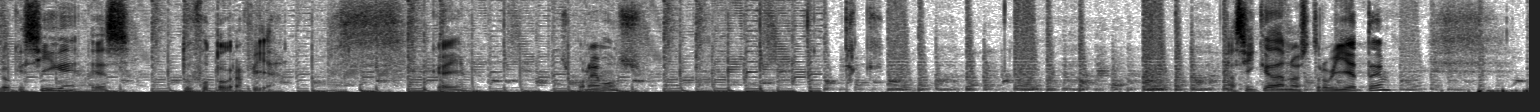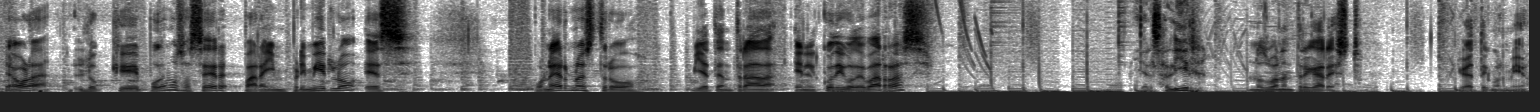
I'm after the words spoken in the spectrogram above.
Lo que sigue es tu fotografía. Okay ponemos. Así queda nuestro billete. Y ahora lo que podemos hacer para imprimirlo es poner nuestro billete de entrada en el código de barras y al salir nos van a entregar esto. Yo ya tengo el mío.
